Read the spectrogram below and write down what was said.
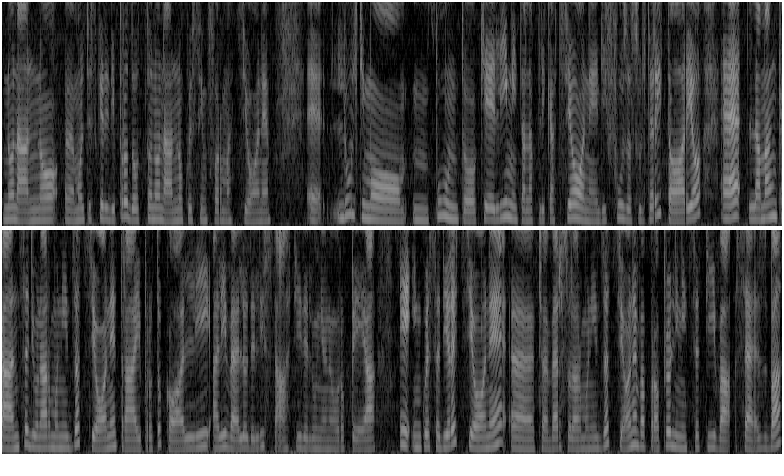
non hanno, eh, molte schede di prodotto non hanno questa informazione. Eh, l'ultimo mh, mm, punto che limita l'applicazione diffusa sul territorio è la mancanza di un'armonizzazione tra i protocolli a livello degli Stati dell'Unione Europea. E in questa direzione, eh, cioè verso l'armonizzazione, va proprio l'iniziativa SESBA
